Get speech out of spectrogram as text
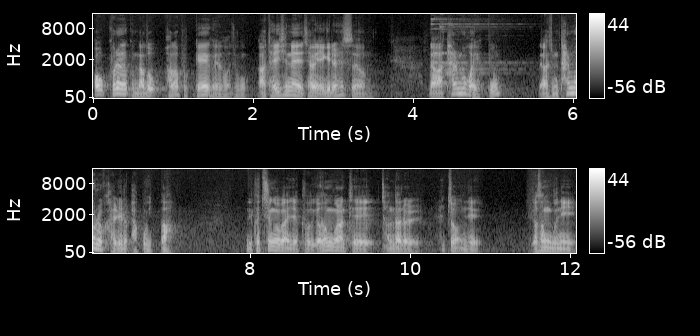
어 그래 그럼 나도 받아볼게 그래가지고 아 대신에 제가 얘기를 했어요. 내가 탈모가 있고 내가 지금 탈모를 관리를 받고 있다. 근데 그 친구가 이제 그 여성분한테 전달을 했죠. 이제 여성분이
